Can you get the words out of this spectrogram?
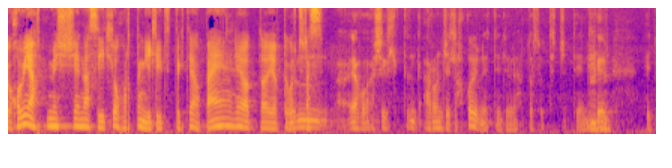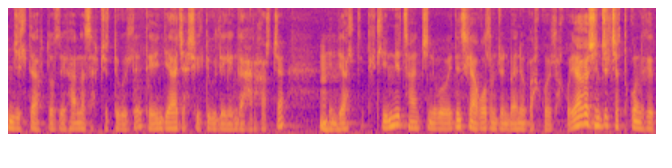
зөв хувийн автомашинаас илүү хурдан илэгддэг тий. Байнгын одоо явдаг учраас яг ашиглалтанд 10 жил ахгүй нийтийн тээвэр автобусууд чинь. Тийм. Тэгэхээр хэдэн жилтэй автобусыг хаанаас авчирдаг вүлээ. Тэгээ энд яаж ашигладаг вүлээг ингээ харахаар чинь Энд яалт. Тэгэхээр энэний цаан чинь нөгөө эдийн засгийн агуулмж нь байна уу байхгүй л байхгүй. Ягаад шинжилж чадахгүй нэхэр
